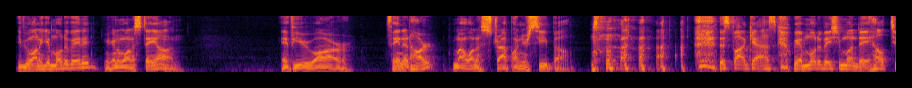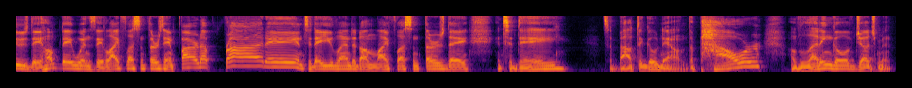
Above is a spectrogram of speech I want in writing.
If you want to get motivated, you're going to want to stay on. If you are faint at heart, you might want to strap on your seatbelt. this podcast, we have Motivation Monday, Health Tuesday, Hump Day Wednesday, Life Lesson Thursday, and Fired Up Friday. And today you landed on Life Lesson Thursday. And today it's about to go down. The power of letting go of judgment.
